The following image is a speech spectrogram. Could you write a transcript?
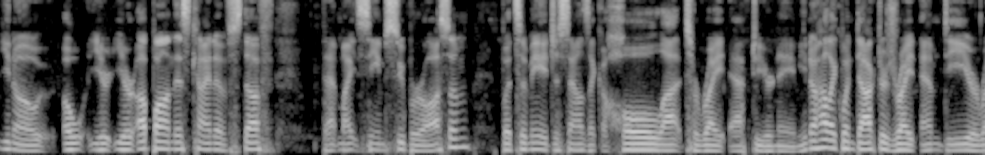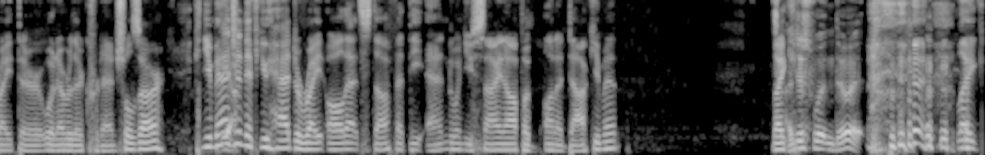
you know, oh, you're you're up on this kind of stuff, that might seem super awesome. But to me, it just sounds like a whole lot to write after your name. You know how like when doctors write MD or write their whatever their credentials are. Can you imagine if you had to write all that stuff at the end when you sign off a, on a document? Like I just wouldn't do it. like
